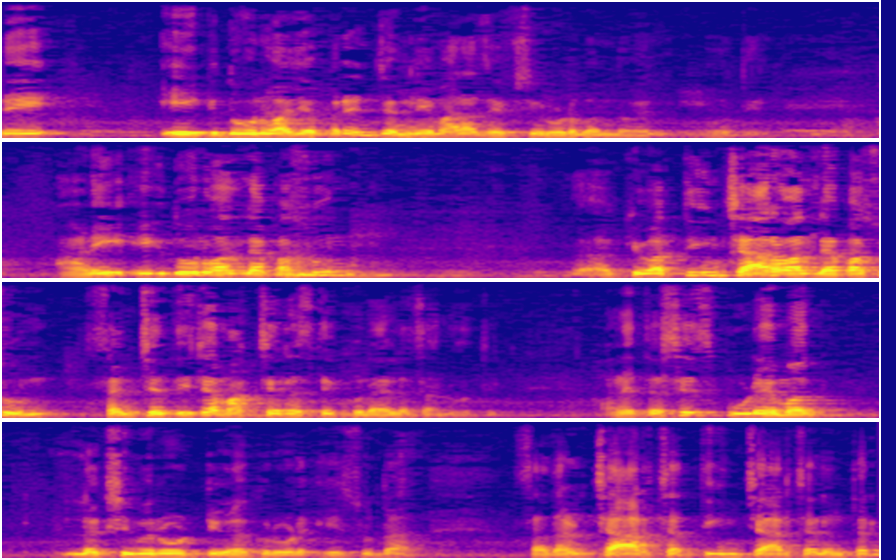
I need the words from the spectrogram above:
ते एक दोन वाजेपर्यंत जंगली महाराज एफ सी रोड बंद होईल होते. आणि एक दोन वाजल्यापासून किंवा तीन चार वाजल्यापासून संचेतीच्या मागचे रस्ते खुलायला चालू होते. आणि तसेच पुढे मग लक्ष्मी रोड टिळक रोड हे सुद्धा साधारण चारच्या तीन चारच्या नंतर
